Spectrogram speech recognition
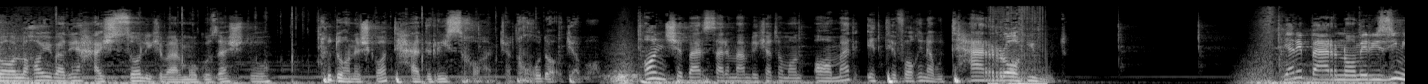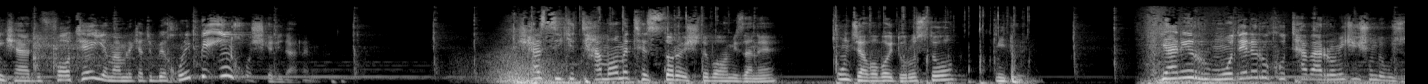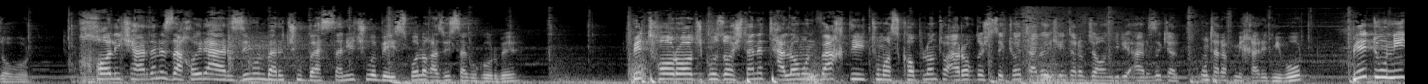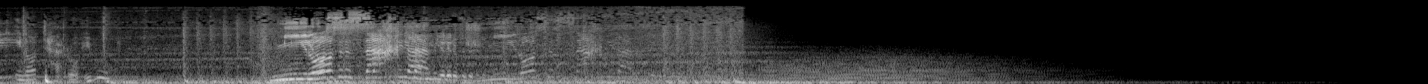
سالهای بعد این هشت سالی که بر ما گذشت و تو دانشگاه تدریس خواهم کرد. خدا گواه آنچه بر سر مملکتمان آمد اتفاقی نبود. طراحی بود. یعنی برنامه ریزی می‌کردی. فاتحه یه مملکت رو بخونی به این خوشگلی در نمیاد کسی که تمام تستا رو اشتباه می‌زنه اون جوابای درست رو می‌دونه. یعنی مدل رکود تورمی که ایشون به وجود آورد. خالی کردن ذخایر ارزیمون برای چوب بستنی چوب بیسبال و غذای سگ و گربه. به تاراج گذاشتن طلامون وقتی توماس کاپلان تو عراق داشت سکه های طلایی که این طرف جهانگیری عرضه کرد اون طرف می‌خرید می‌برد. بدونید اینا طراحی بود. میراث سختی در میراث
